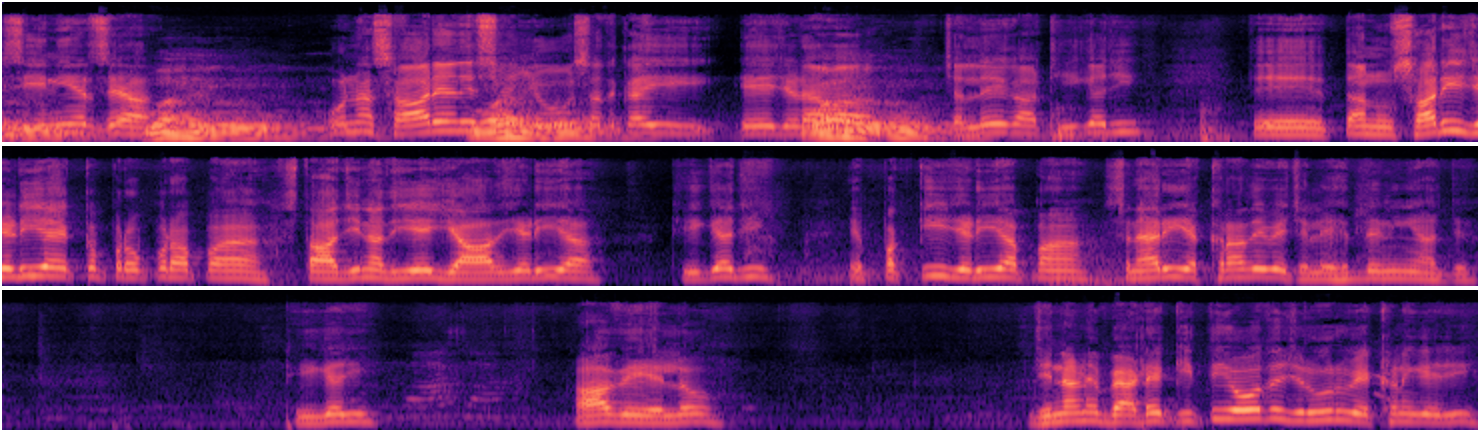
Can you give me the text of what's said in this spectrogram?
ਸੀਨੀਅਰਸ ਆ ਉਹਨਾਂ ਸਾਰਿਆਂ ਦੇ ਸਹਿਯੋਗ ਸਦਕਾ ਹੀ ਇਹ ਜਿਹੜਾ ਵਾ ਚੱਲੇਗਾ ਠੀਕ ਹੈ ਜੀ। ਤੇ ਤੁਹਾਨੂੰ ਸਾਰੀ ਜਿਹੜੀ ਆ ਇੱਕ ਪ੍ਰੋਪਰ ਆਪਾਂ ਉਸਤਾਦ ਜੀ ਨਾਲ ਦੀ ਇਹ ਯਾਦ ਜਿਹੜੀ ਆ ਠੀਕ ਹੈ ਜੀ ਇਹ ਪੱਕੀ ਜਿਹੜੀ ਆ ਆਪਾਂ ਸੁਨਹਿਰੀ ਅੱਖਰਾਂ ਦੇ ਵਿੱਚ ਲਿਖ ਦੇਣੀ ਆ ਅੱਜ। ਠੀਕ ਹੈ ਜੀ। ਆਹ ਵੇਖ ਲਓ। ਜਿਨ੍ਹਾਂ ਨੇ ਬੈਠਕ ਕੀਤੀ, ਉਹ ਤੇ ਜ਼ਰੂਰ ਵੇਖਣਗੇ ਜੀ।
